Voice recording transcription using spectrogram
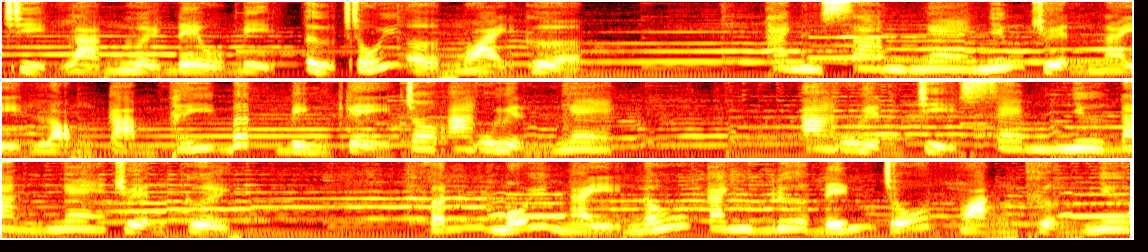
Chỉ là người đều bị từ chối ở ngoài cửa. Thanh Sam nghe những chuyện này lòng cảm thấy bất bình kể cho A huyện nghe. A huyện chỉ xem như đang nghe chuyện cười. Vẫn mỗi ngày nấu canh đưa đến chỗ hoàng thượng như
